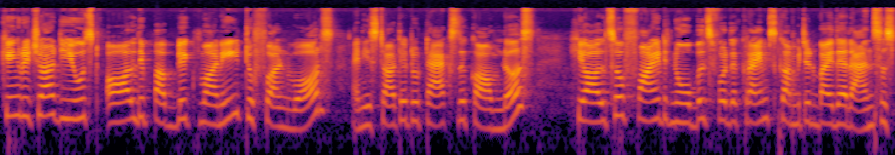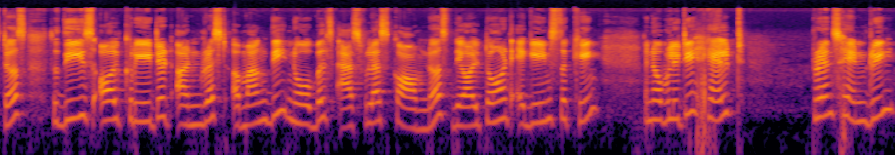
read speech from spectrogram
King Richard used all the public money to fund wars and he started to tax the commoners he also fined nobles for the crimes committed by their ancestors. So these all created unrest among the nobles as well as commoners. They all turned against the king. And nobility helped Prince Henry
